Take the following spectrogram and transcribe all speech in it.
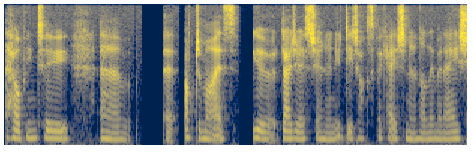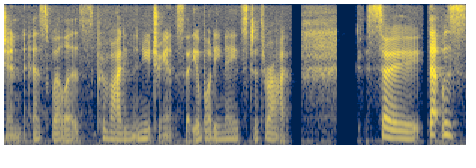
helping to um, uh, optimize your digestion and your detoxification and elimination, as well as providing the nutrients that your body needs to thrive so that was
